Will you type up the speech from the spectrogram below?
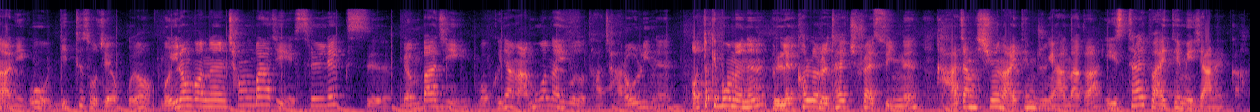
아니고 니트 소재였고요. 뭐 이런 거는 청바지, 슬랙스, 면바지 뭐 그냥 아무거나 입어도 다 잘 어울리는 어떻게 보면은 블랙 컬러를 탈출할 수 있는 가장 쉬운 아이템 중에 하나가 이 스트라이프 아이템이지 않을까.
